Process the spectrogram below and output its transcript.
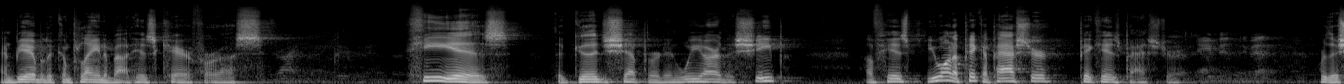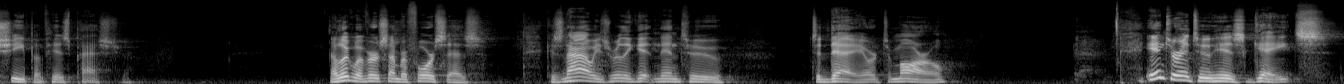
and be able to complain about his care for us. He is the good shepherd, and we are the sheep of his. You want to pick a pasture? Pick his pasture. We're the sheep of his pasture. Now, look what verse number four says, because now he's really getting into today or tomorrow. Enter into his gates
